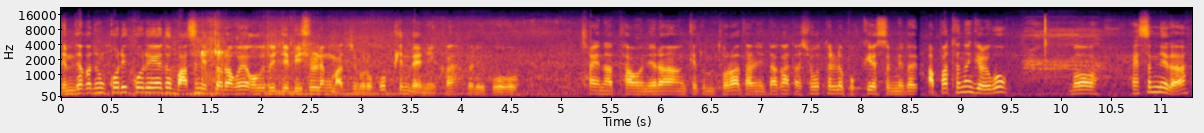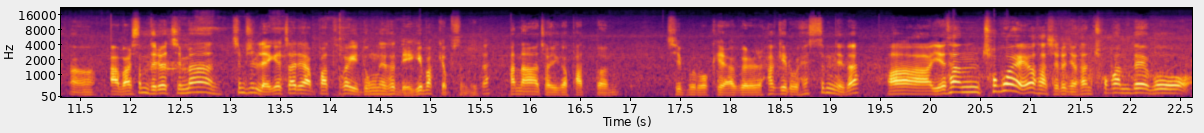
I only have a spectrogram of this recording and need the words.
냄새가 좀 꼬리꼬리해도 맛은 있더라고요. 거기도 이제 미슐랭 맛집으로 꼽힌 데니까. 그리고 차이나타운이랑 이렇게 좀 돌아다니다가 다시 호텔로 복귀했습니다. 아파트는 결국 뭐 했습니다. 어. 아 말씀드렸지만 침실 4개짜리 아파트가 이 동네에서 4개밖에 없습니다. 하나 저희가 봤던 집으로 계약을 하기로 했습니다. 아, 예산 초과예요, 사실은. 예산 초과인데, 뭐,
